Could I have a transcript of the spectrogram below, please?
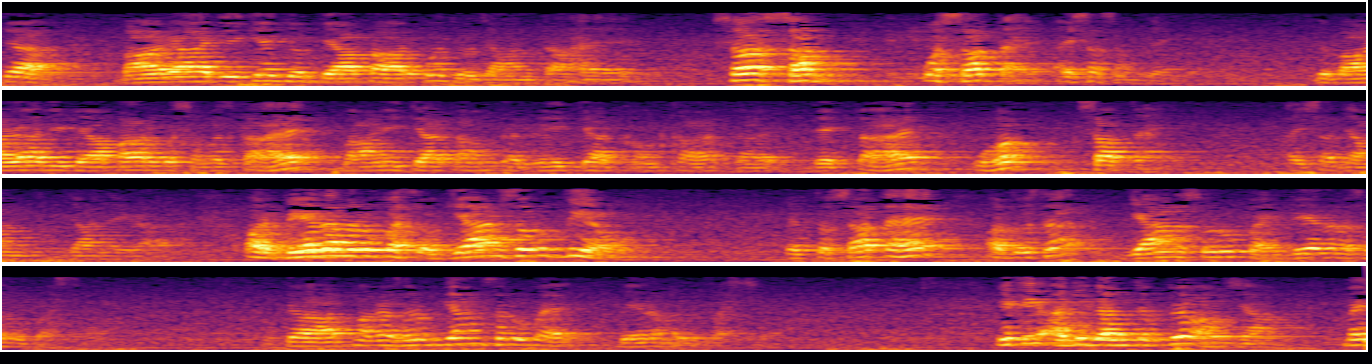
क्या बाघादि के जो व्यापार को जो जानता है स सम वो सत है, ऐसा समझेंगे। जो बाघ आदि व्यापार को समझता है, वाणी क्या काम कर रही, क्या कौन का देखता है, वह सत्य है, ऐसा जान, जानेगा। और वेदन रूप ज्ञान स्वरूप भी है वो। एक तो सत्य है, और दूसरा ज्ञान स्वरूप है वेदन स्वरूप तो आत्मा का स्वरूप, ज्ञान स्वरूप है वेदन रूप यदि अधिगंतव्य हम मैं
